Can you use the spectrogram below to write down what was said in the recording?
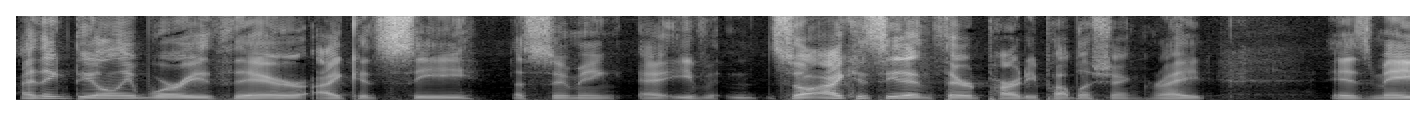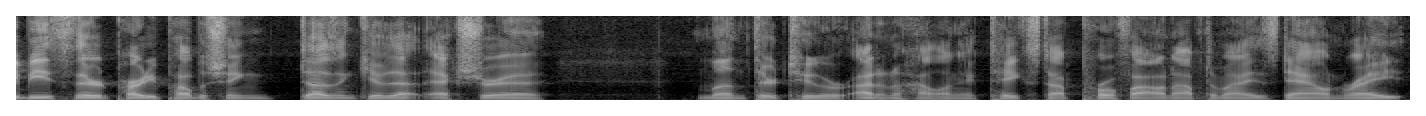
I think the only worry there I could see, assuming uh, even so, I could see that in third party publishing, right? Is maybe third party publishing doesn't give that extra month or two, or I don't know how long it takes to profile and optimize down, right?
